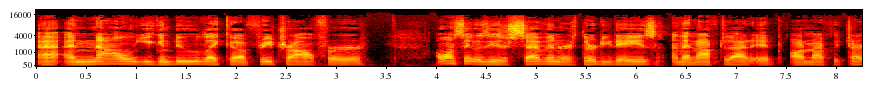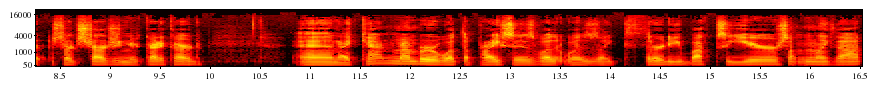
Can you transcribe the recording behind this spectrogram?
Uh, and now you can do like a free trial for I want to say it was either seven or 30 days, and then after that, it automatically char- starts charging your credit card. And I can't remember what the price is, whether it was like 30 bucks a year or something like that,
